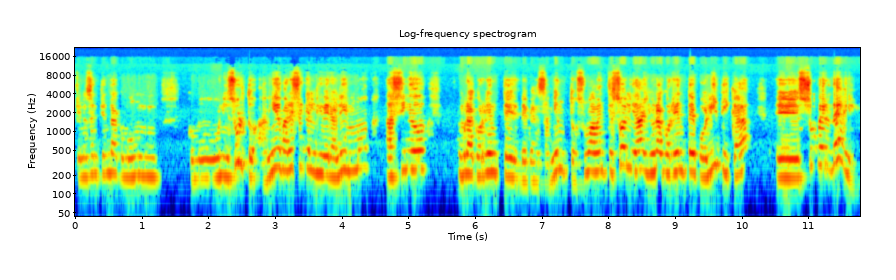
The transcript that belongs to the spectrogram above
que, no se entienda como un, como un insulto. A mí me parece que el liberalismo ha sido una corriente de pensamiento sumamente sólida y una corriente política eh, súper débil,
